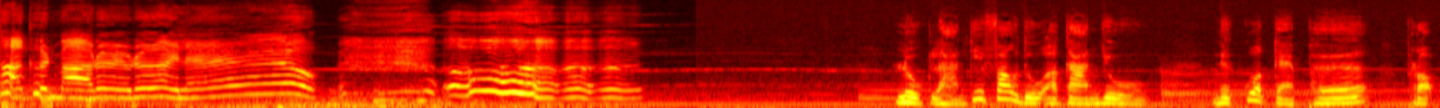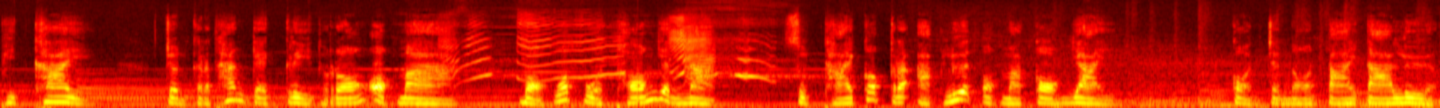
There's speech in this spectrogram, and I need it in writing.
ข้าขึ้นมาเรื่อยๆแล้ว เออเออเออ ลูกหลานที่เฝ้าดูอาการอยู่ นึกว่าแกเพ้อ เพราะพิษไข้ จนกระทั่งแกกรีดร้องออกมา บอกว่าปวดท้องอย่างหนัก สุดท้ายก็กระอักเลือดออกมากองใหญ่ ก่อนจะนอนตายตาเหลือก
